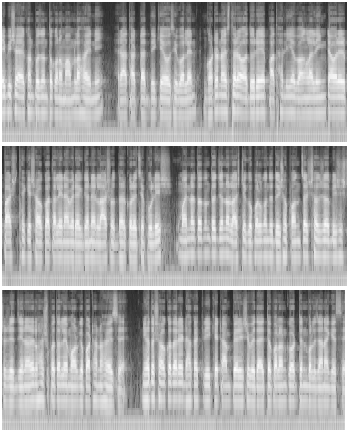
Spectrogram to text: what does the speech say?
এই বিষয়ে এখন পর্যন্ত কোনো মামলা হয়নি। রাত আটটার দিকে ওসি বলেন, ঘটনাস্থলে অদূরে পাথালিয়া বাংলালিংক টাওয়ারের পাশ থেকে শওকত আলী নামের একজনের লাশ উদ্ধার করেছে পুলিশ। ময়নাতদন্তের জন্য লাশটি গোপালগঞ্জে দুইশো পঞ্চাশ সদস্য বিশিষ্ট জেনারেল হাসপাতালে মর্গে পাঠানো হয়েছে। নিহত শওকত আলী ঢাকা ক্রিকেট আম্পায়ার হিসেবে দায়িত্ব পালন করতেন বলে জানা গেছে।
